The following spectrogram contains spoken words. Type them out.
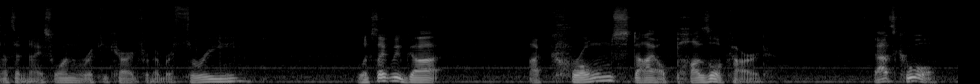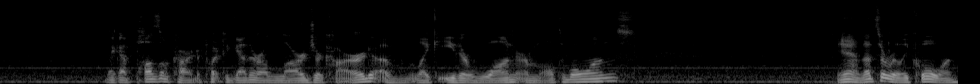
That's a nice one. Rookie card for number three. Looks like we've got a chrome style puzzle card. That's cool. Like a puzzle card to put together a larger card of like either one or multiple ones. Yeah, that's a really cool one.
